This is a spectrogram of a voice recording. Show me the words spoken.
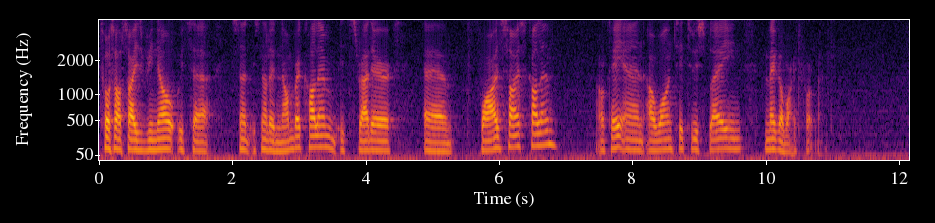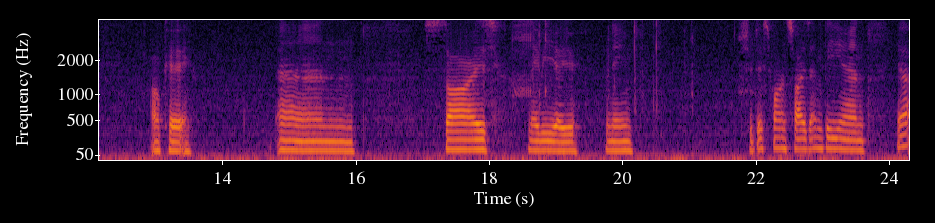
total size we know it's a it's not it's not a number column it's rather a file size column okay and I want it to display in megabyte format. Okay. And size maybe a rename to this one size MB and yeah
